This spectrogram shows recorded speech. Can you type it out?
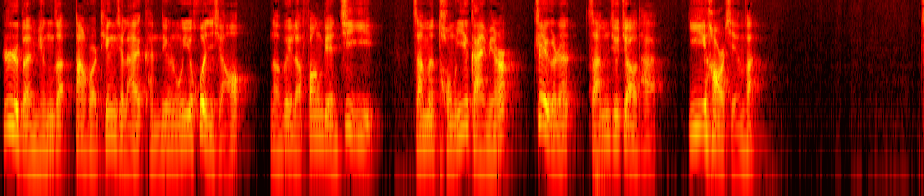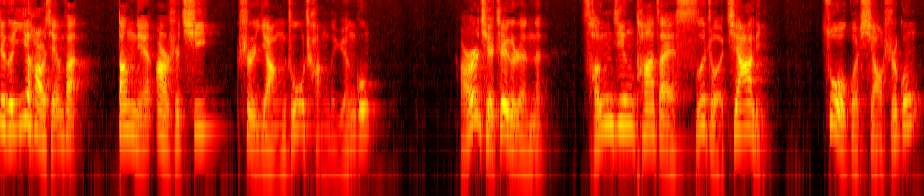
日本名字，大伙儿听起来肯定容易混淆。那为了方便记忆，咱们统一改名这个人，咱们就叫他一号嫌犯。这个一号嫌犯当年二十七，是养猪场的员工，而且这个人呢，曾经他在死者家里做过小时工，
